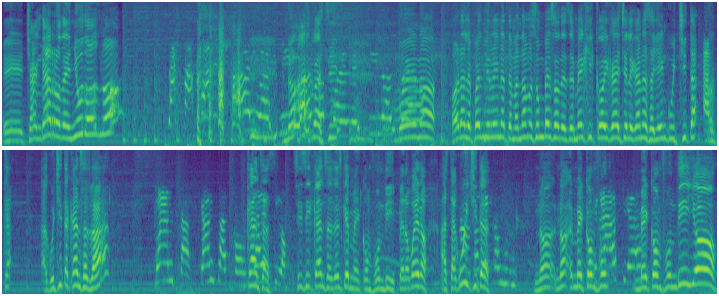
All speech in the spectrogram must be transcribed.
eh, changarro de ñudos, ¿no? algo así. No, algo así. estilo, no. Bueno, órale pues mi reina, te mandamos un beso desde México, hija, échale ganas allá en Wichita, Arca... a Wichita, Kansas, ¿va? Kansas, Kansas con Kansas. calcio. Sí, sí, Kansas, es que me confundí, pero bueno, hasta No, Wichita. No, no, me confundí. Me confundí yo.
